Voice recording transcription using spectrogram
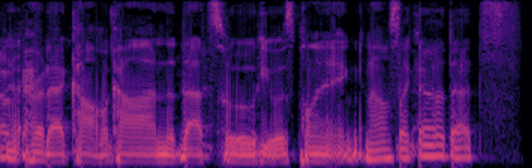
I heard at Comic Con that that's who he was playing, and I was like, oh, that's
